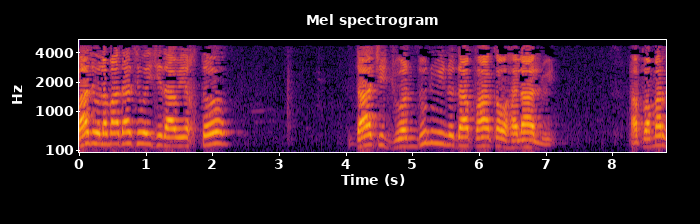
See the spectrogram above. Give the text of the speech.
بعض علما دا سی وایي چې دا ویختو دا چې ژوندون وي نو دا پاک او حلال وي اپا مرګ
